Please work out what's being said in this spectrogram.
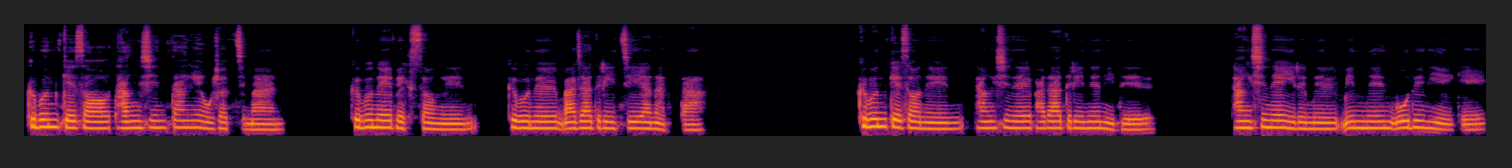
그분께서 당신 땅에 오셨지만 그분의 백성은 그분을 맞아들이지 않았다. 그분께서는 당신을 받아들이는 이들, 당신의 이름을 믿는 모든 이에게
